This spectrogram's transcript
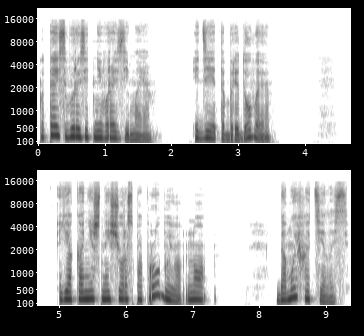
пытаясь выразить невыразимое. Идея-то бредовая. Я, конечно, еще раз попробую, но... Домой хотелось.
